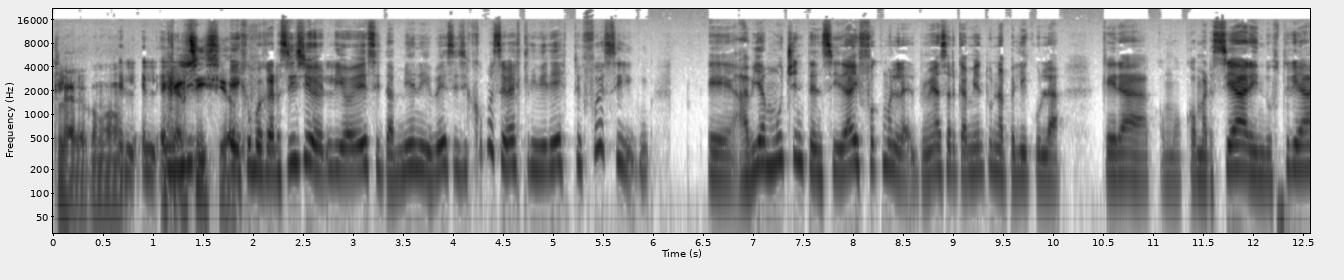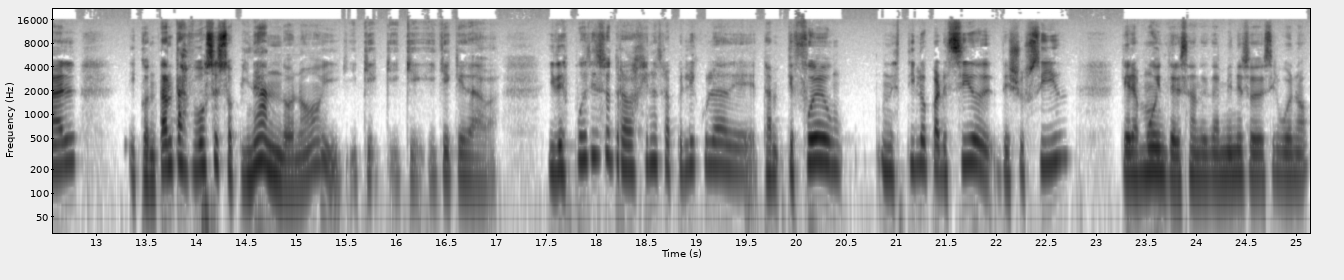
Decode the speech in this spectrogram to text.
Claro, como ejercicio. El, como ejercicio del lío ese y también y ves y dices, ¿cómo se va a escribir esto? Y fue así. Eh, había mucha intensidad y fue como el, primer acercamiento a una película que era como comercial, industrial y con tantas voces opinando, ¿no? Y, que, quedaba. Y después de eso trabajé en otra película de, que fue un, estilo parecido de, de Yusid, que era muy interesante también eso de decir, bueno,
